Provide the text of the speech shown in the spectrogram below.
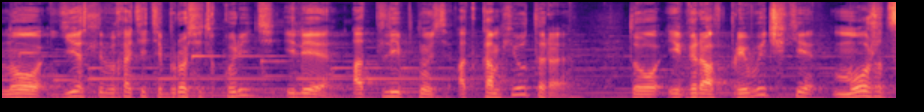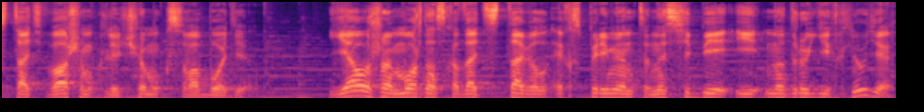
Но если вы хотите бросить курить или отлипнуть от компьютера, то игра в привычки может стать вашим ключом к свободе. Я уже, можно сказать, ставил эксперименты на себе и на других людях,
